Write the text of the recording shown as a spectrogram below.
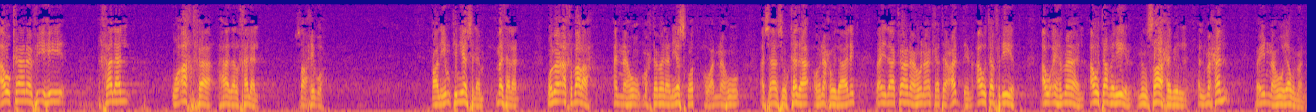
أو كان فيه خلل وأخفى هذا الخلل صاحبه. قال يمكن يسلم مثلا وما أخبره أنه محتملا يسقط أو أنه اساسه كذا ونحو ذلك فإذا كان هناك تعد أو تفريط أو إهمال أو تغرير من صاحب المحل فإنه يضمن.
